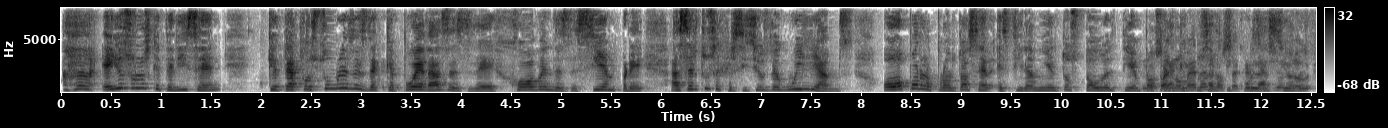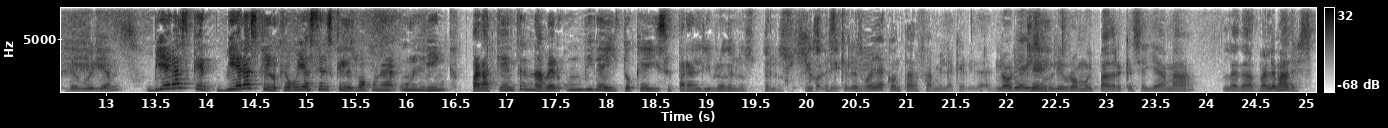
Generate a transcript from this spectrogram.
Ajá, ellos son los que te dicen que te acostumbres desde que puedas, desde joven, desde siempre, a hacer tus ejercicios de Williams o por lo pronto hacer estiramientos todo el tiempo ¿Nos para que tus los articulaciones... de Williams? Vieras que, vieras que lo que voy a hacer es que les voy a poner un link para que entren a ver un videíto que hice para el libro de los... De los Híjole, es este, que les voy a contar, familia querida. Gloria ¿Qué? hizo un libro muy padre que se llama La edad vale madres.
